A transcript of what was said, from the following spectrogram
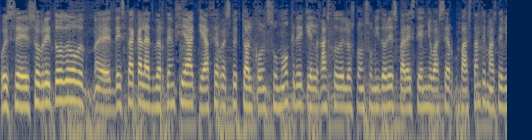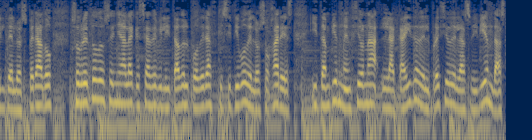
Pues eh, sobre todo eh, destaca la advertencia que hace respecto al consumo. Cree que el gasto de los consumidores para este año va a ser bastante más débil de lo esperado. Sobre todo señala que se ha debilitado el poder adquisitivo de los hogares y también menciona la caída del precio de las viviendas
